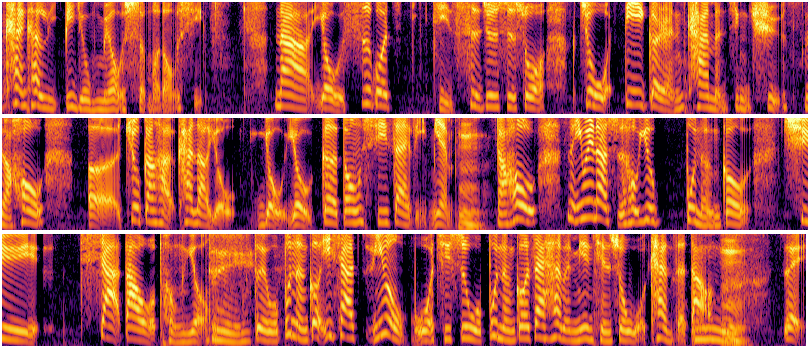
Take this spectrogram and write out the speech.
看看里边有没有什么东西。那有试过几几次，就是说，就我第一个人开门进去，然后呃，就刚好看到有有有个东西在里面，嗯，然后那因为那时候又不能够去吓到我朋友。对，对我不能够一下，因为我我其实我不能够在他们面前说我看得到，嗯对，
